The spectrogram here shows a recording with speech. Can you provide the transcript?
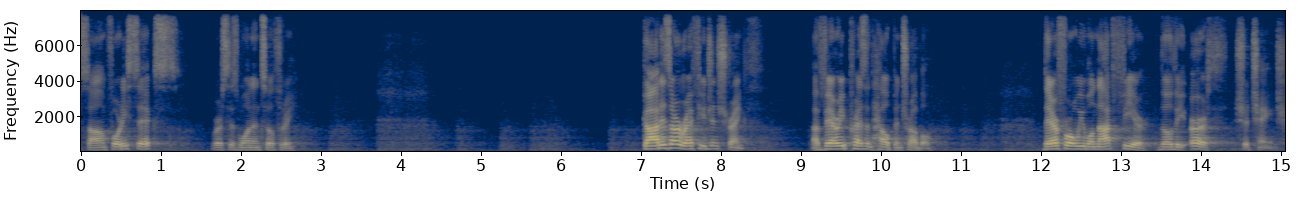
Psalm 46, verses 1 until 3. God is our refuge and strength, a very present help in trouble. Therefore, we will not fear, though the earth should change,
